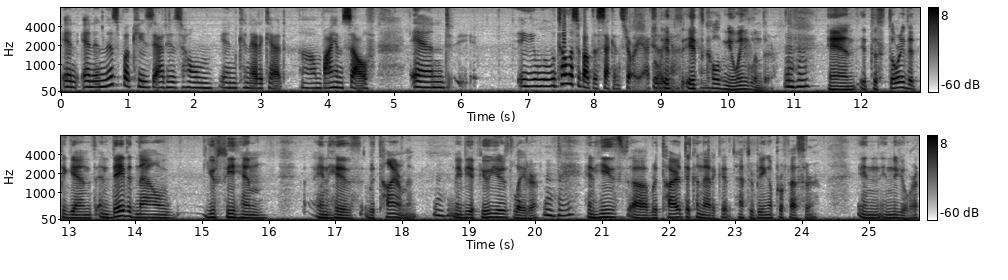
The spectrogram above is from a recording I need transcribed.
and and in this book, he's at his home in Connecticut um, by himself, and. You will tell us about the second story, Well, actually. it's it's called New Englander, and it's a story that begins. And David now, you see him in his retirement, maybe a few years later, and he's uh, retired to Connecticut after being a professor in in New York,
